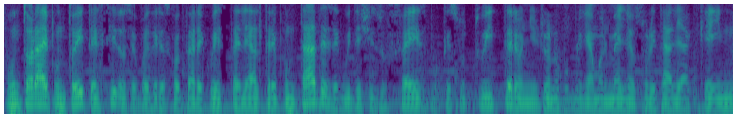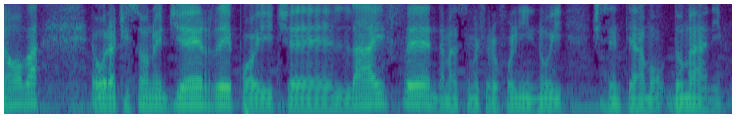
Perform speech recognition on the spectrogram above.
www.rai.it è il sito se volete ascoltare questa e le altre puntate, seguiteci su Facebook e su Twitter, ogni giorno pubblichiamo il meglio sull'Italia che innova. Ora ci sono i GR, poi c'è Life da Massimo Cerofolini, noi ci sentiamo domani.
